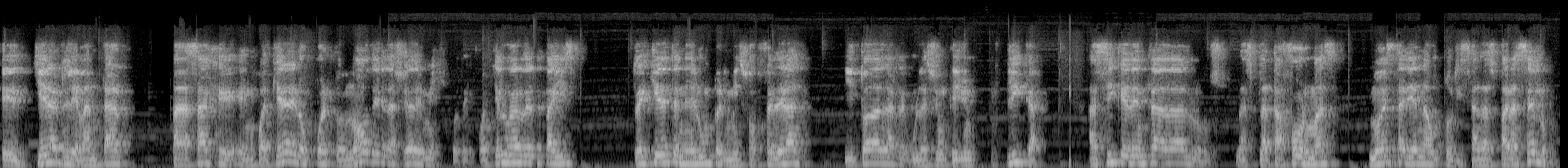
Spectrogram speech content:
que quiera levantar pasaje en cualquier aeropuerto, no de la Ciudad de México, de cualquier lugar del país, requiere tener un permiso federal y toda la regulación que ello implica. Así que de entrada los, las plataformas no estarían autorizadas para hacerlo,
